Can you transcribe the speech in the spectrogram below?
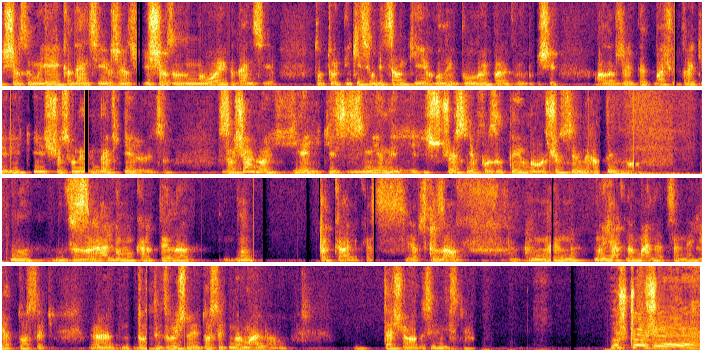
ще за моєї каденції, вже і ще за нової каденції. Тобто якісь обіцянки вони були передвиборчі, але вже йде, бачу третій рік і щось вони не втілюються. Звичайно, є якісь зміни, щось є позитивного, щось є негативного. Ну, в загальному картина, ну, така якась, я б сказав, не, ну, як на мене, це не є досить, е, досить звично і досить нормально те, що робиться в місті. Ну що ж, е,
